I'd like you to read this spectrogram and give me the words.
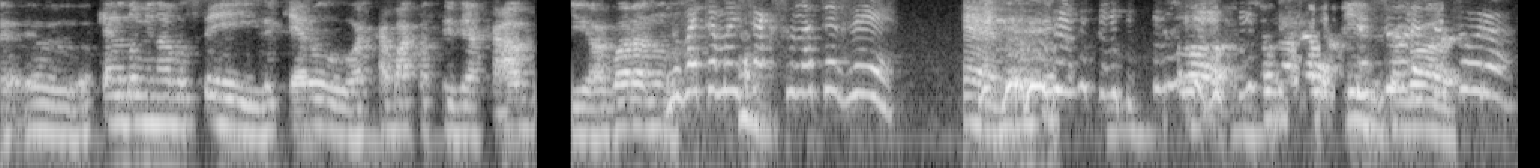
eu, eu quero dominar vocês, eu quero acabar com a TV a cabo, e agora não, Não vai ter mais sexo na TV. é, não tem- só, só novela bíblica Censura, agora. censura.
